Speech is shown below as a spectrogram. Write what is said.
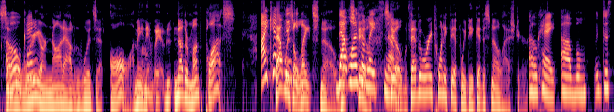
So Oh, okay. Oh. we are not out of the woods at all. I mean, oh. it- it- another month plus. I kept That was a late snow. That was a late snow. Still, February 25th, we did get a snow last year. Okay. Uh, well, just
